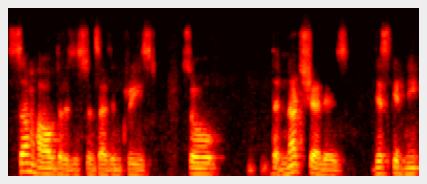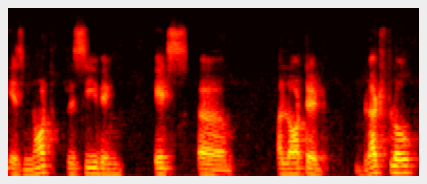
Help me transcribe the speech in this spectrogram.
somehow the resistance has increased. So the nutshell is this kidney is not receiving its uh, allotted blood flow,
